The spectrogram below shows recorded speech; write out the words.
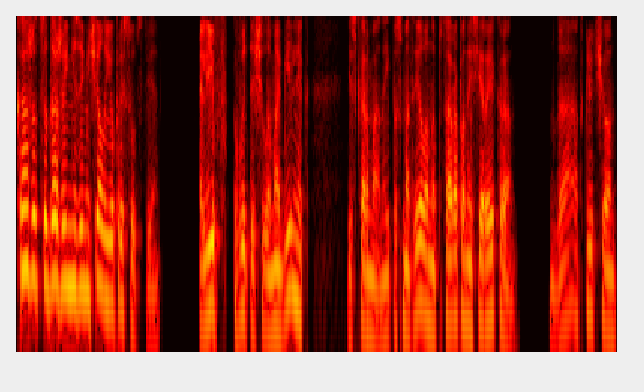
кажется, даже и не замечал ее присутствия. Лив вытащила мобильник из кармана и посмотрела на поцарапанный серый экран. Да, отключен.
